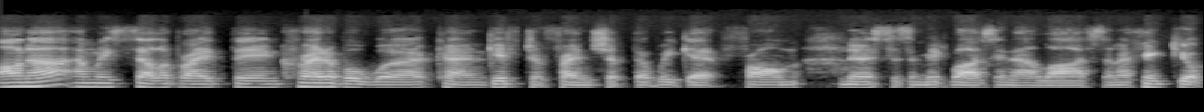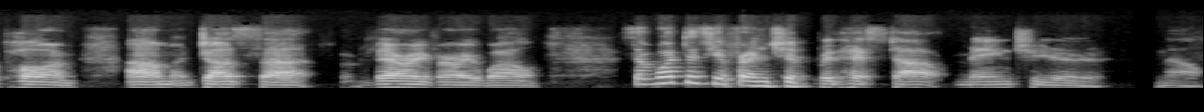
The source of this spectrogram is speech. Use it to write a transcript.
honor and we celebrate the incredible work and gift of friendship that we get from nurses and midwives in our lives. And I think your poem um, does that very, very well. So, what does your friendship with Hester mean to you, Mel?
